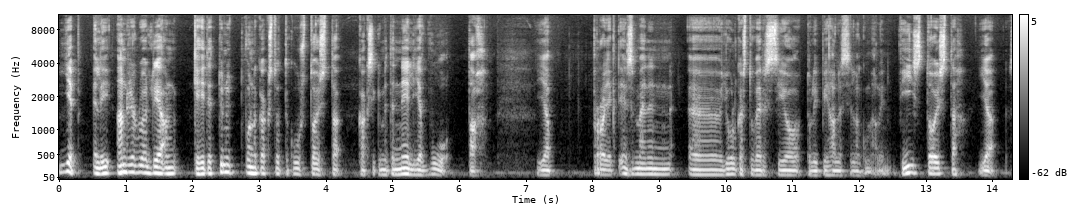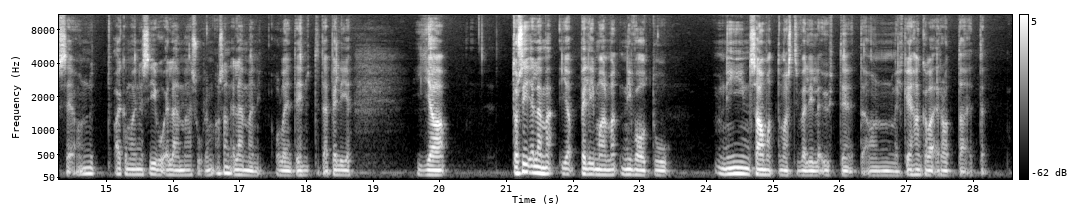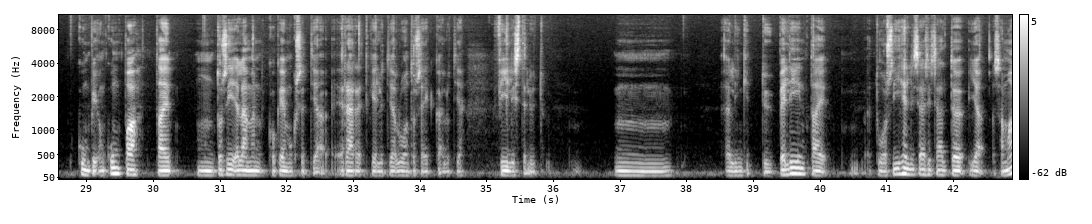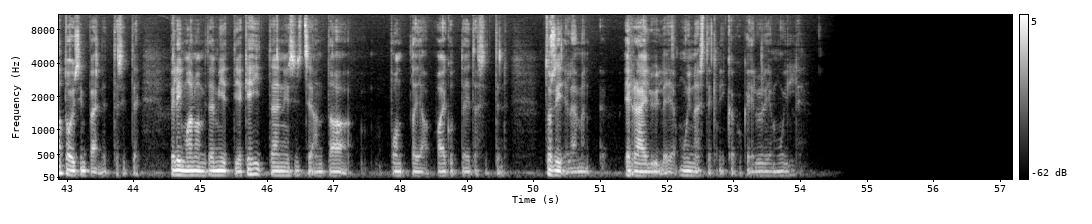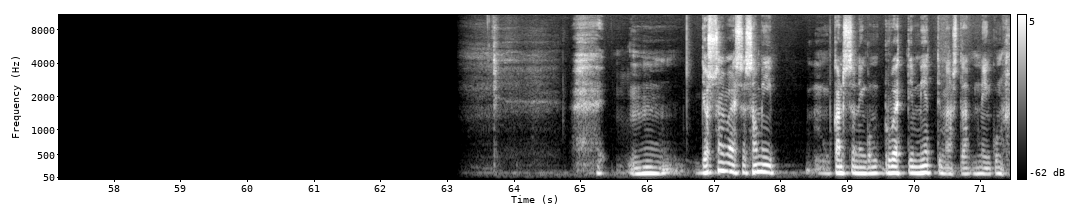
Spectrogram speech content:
Jep, eli Unreal Worldia on kehitetty nyt vuonna 2016 24 vuotta. Ja projekti ensimmäinen ö, julkaistu versio tuli pihalle silloin, kun mä olin 15. Ja se on nyt aikamoinen siivu elämää. Suurimman osan elämäni olen tehnyt tätä peliä. Ja tosi elämä ja pelimaailma nivoutuu niin saumattomasti välillä yhteen, että on melkein hankala erottaa, että kumpi on kumpaa, tai mun tosi elämän kokemukset ja eräretkeilyt ja luontoseikkailut ja fiilistelyt mm, linkittyy peliin tai tuo siihen lisää sisältöä ja sama toisinpäin, että sitten pelimaailma, mitä miettii ja kehittää, niin sitten se antaa pontta ja vaikutteita sitten tosi elämän eräilyille ja muinaistekniikkakokeiluille ja muille. Mm, jossain vaiheessa Sami kanssa niin kuin ruvettiin miettimään sitä niin kuin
